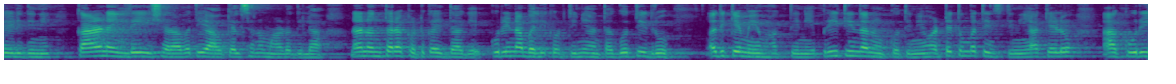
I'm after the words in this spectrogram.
ಹೇಳಿದ್ದೀನಿ, ಕಾರಣ ಇಲ್ಲದೆ ಈ ಶರಾವತಿ ಯಾವ ಕೆಲಸನೂ ಮಾಡೋದಿಲ್ಲ. ನಾನೊಂಥರ ಕಟುಕ ಇದ್ದಾಗೆ, ಕುರಿನ ಬಲಿ ಕೊಡ್ತೀನಿ ಅಂತ ಗೊತ್ತಿದ್ರು ಅದಕ್ಕೆ ಮೇವು ಹಾಕ್ತೀನಿ, ಪ್ರೀತಿಯಿಂದ ನೋಡ್ಕೋತೀನಿ ಹೊಟ್ಟೆ ತುಂಬ ತಿನ್ನಿಸ್ತೀನಿ. ಯಾಕೆ ಹೇಳು? ಆ ಕುರಿ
